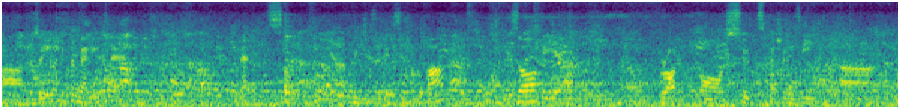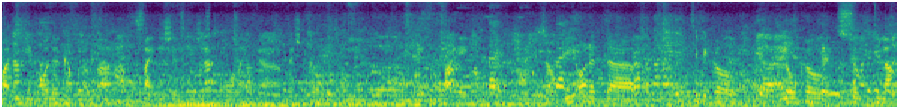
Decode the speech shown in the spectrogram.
Uh, so you got different menus there. That's the uh, pictures you can see from far. It's all the uh, broth or soup specialty, uh, but you can order a couple of uh, side dishes, which is more like uh, vegetables, fried egg. So we ordered the typical local soup tulang.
